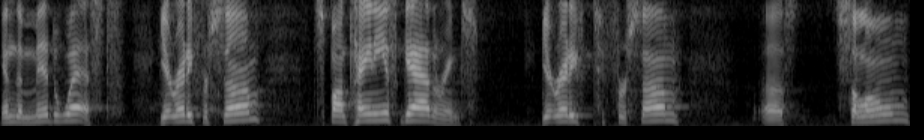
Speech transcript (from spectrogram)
in the Midwest. Get ready for some spontaneous gatherings. Get ready to, for some uh, solemn,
